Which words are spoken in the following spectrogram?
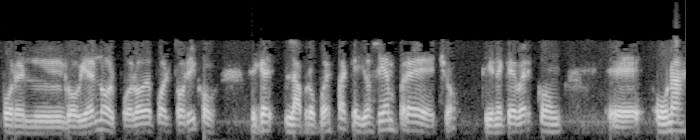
por el gobierno del pueblo de Puerto Rico. Así que la propuesta que yo siempre he hecho tiene que ver con eh, unas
